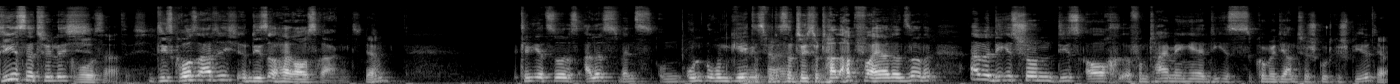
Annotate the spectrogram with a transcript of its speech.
die ist natürlich. Großartig. Die ist großartig und die ist auch herausragend. Ja. ne? Klingt jetzt so, dass alles, wenn es um untenrum geht, dass wir das natürlich total abfeiern und so, ne? Aber die ist schon, die ist auch äh, vom Timing her, die ist komödiantisch gut gespielt. Ja.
